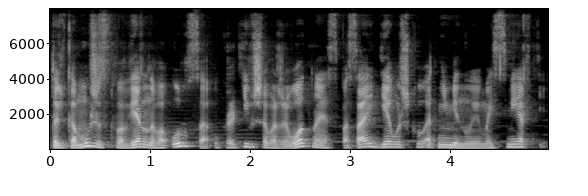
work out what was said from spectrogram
Только мужество верного Урса, укротившего животное, спасает девушку от неминуемой смерти.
